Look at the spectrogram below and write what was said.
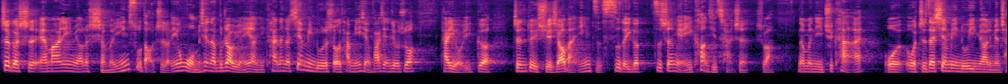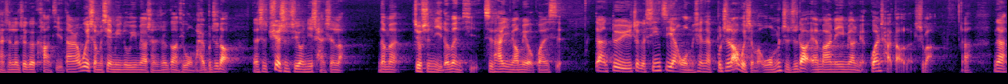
这个是 mRNA 疫苗的什么因素导致的？因为我们现在不知道原因啊。你看那个腺病毒的时候，它明显发现就是说，它有一个针对血小板因子四的一个自身免疫抗体产生，是吧？那么你去看，哎，我我只在腺病毒疫苗里面产生了这个抗体，当然为什么腺病毒疫苗产生抗体我们还不知道，但是确实只有你产生了，那么就是你的问题，其他疫苗没有关系。但对于这个心肌炎，我们现在不知道为什么，我们只知道 mRNA 疫苗里面观察到了，是吧？啊，那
